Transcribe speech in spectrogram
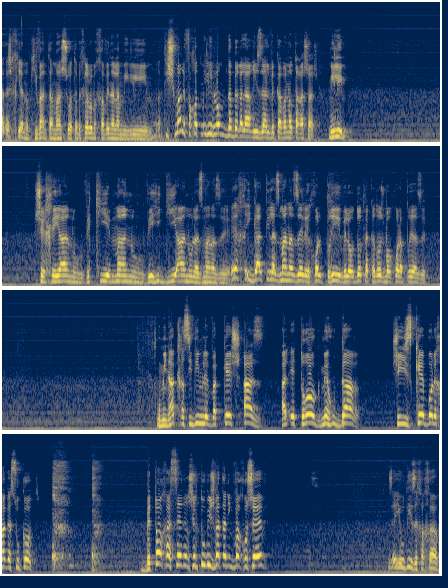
זה שהחיינו, כיוונת משהו, אתה בכלל לא מכוון על המילים, תשמע לפחות מילים, לא מדבר על האריזל וכוונות הרשש, מילים. שהחיינו וקיימנו והגיענו לזמן הזה. איך הגעתי לזמן הזה לאכול פרי ולהודות לקדוש ברוך הוא על הפרי הזה? ומנהג חסידים לבקש אז על אתרוג מהודר שיזכה בו לחג הסוכות. בתוך הסדר של ט"ו בשבט אני כבר חושב זה יהודי, זה חכם.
